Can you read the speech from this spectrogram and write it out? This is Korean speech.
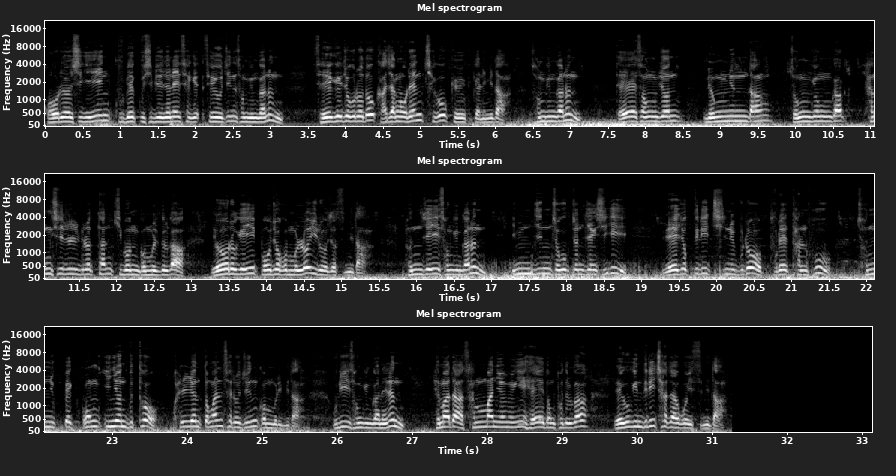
고려 시기인 990여 년에 세계- 세워진 성균관은 세계적으로도 가장 오랜 최고 교육기관입니다. 성균관은 대성전, 명륜당, 정경각, 향실을 비롯한 기본 건물들과 여러 개의 보조 건물로 이루어졌습니다. 현재의 성균관은 임진조국 전쟁 시기 외적들이 침입으로 불에 탄 후 1602년부터 8년 동안 새로 지은 건물입니다. 우리 성균관에는 해마다 3만여 명의 해외 동포들과 외국인들이 찾아오고 있습니다.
